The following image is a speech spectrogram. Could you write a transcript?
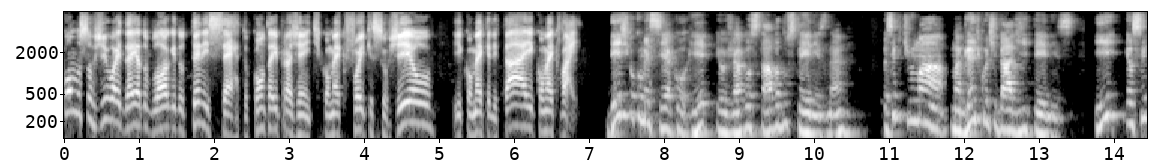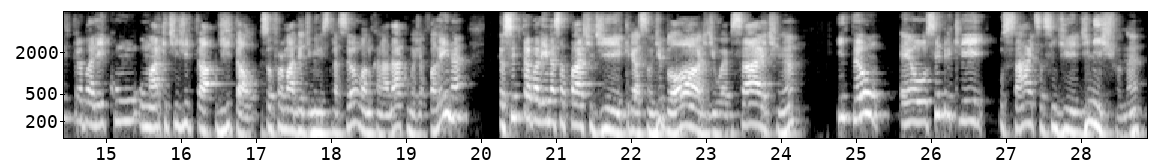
como surgiu a ideia do blog do Tênis Certo. Conta aí pra gente como é que foi que surgiu, e como é que ele tá, e como é que vai. Desde que eu comecei a correr, eu já gostava dos tênis, né? eu sempre tive uma, uma grande quantidade de tênis. E eu sempre trabalhei com o marketing digital. Eu sou formado em administração lá no Canadá, como eu já falei, né? Eu sempre trabalhei nessa parte de criação de blog, de website, né? Então, eu sempre criei os sites assim de, de nicho, né?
